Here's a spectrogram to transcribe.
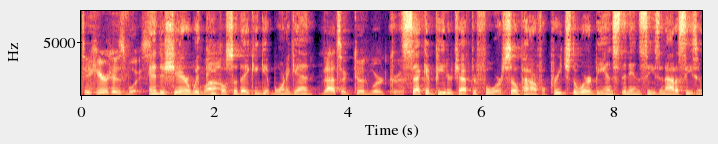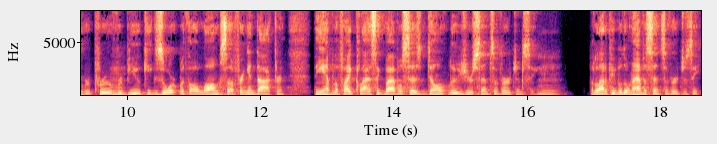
to hear His voice, and to share with wow. people so they can get born again. That's a good word, Chris. Second Peter chapter four, so powerful. Preach the word. Be instant in season, out of season. Reprove, mm. rebuke, exhort with all long suffering and doctrine. The Amplified Classic Bible says, "Don't lose your sense of urgency." Mm. But a lot of people don't have a sense of urgency.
